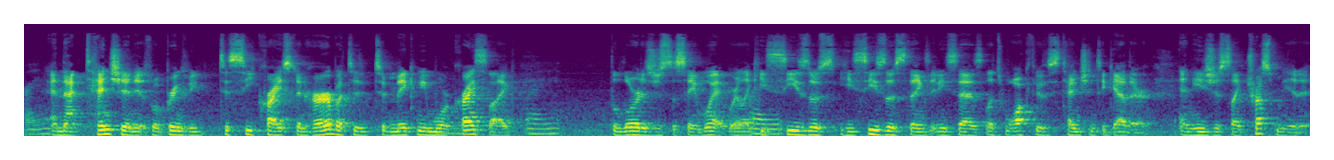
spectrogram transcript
Right. and that tension is what brings me to see christ in her but to, to make me more mm-hmm. christ-like. Right. the lord is just the same way where like he sees those he sees those things and he says let's walk through this tension together. And he's just like trust me in it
